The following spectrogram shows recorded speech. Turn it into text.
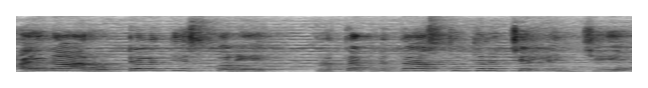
అయినా ఆ రొట్టెలు తీసుకొని కృతజ్ఞతాస్థుతులు చెల్లించి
